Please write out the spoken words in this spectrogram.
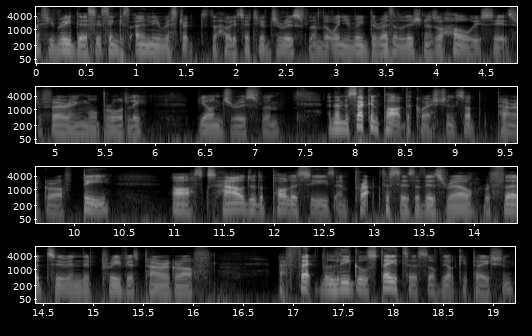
if you read this, you think it's only restricted to the Holy City of Jerusalem, but when you read the resolution as a whole, you see it's referring more broadly beyond Jerusalem. And then the second part of the question, subparagraph B, asks how do the policies and practices of Israel, referred to in the previous paragraph, affect the legal status of the occupation?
